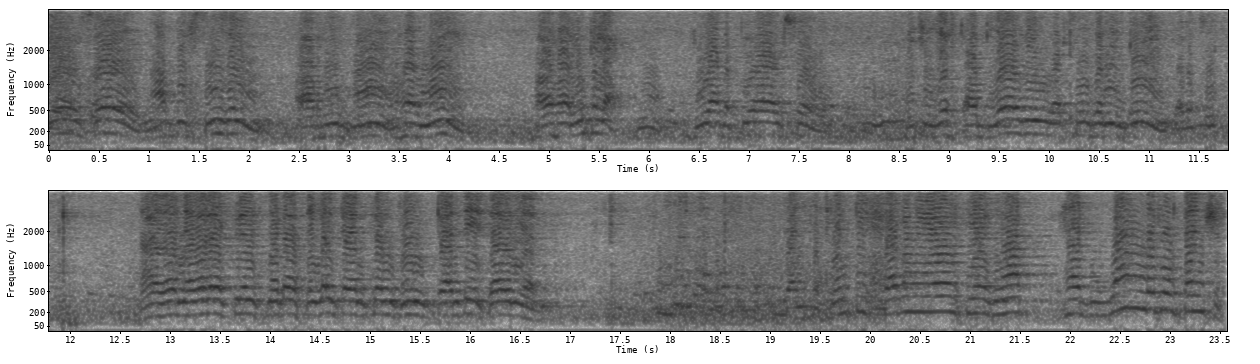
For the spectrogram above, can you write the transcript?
pure soul, not the Susan or his mind, her mind, or her intellect. No. You are the pure soul, which is just observing what Susan is doing. I have never experienced not a single tension from 27 years When for 27 years he has not had one little tension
